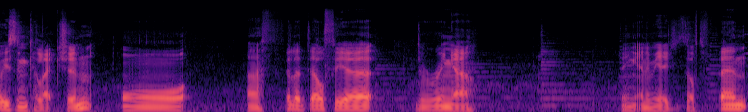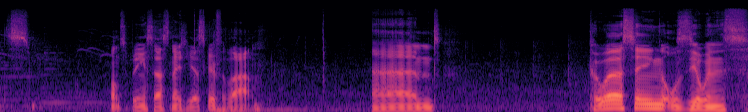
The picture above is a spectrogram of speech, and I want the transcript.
Poison Collection or a Philadelphia Ringer. Being enemy agent self-defense. Wants being assassinated. Yeah, let's go for that. And coercing or Zealwin's.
